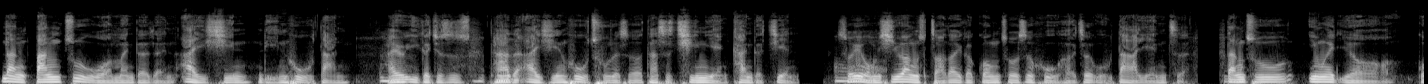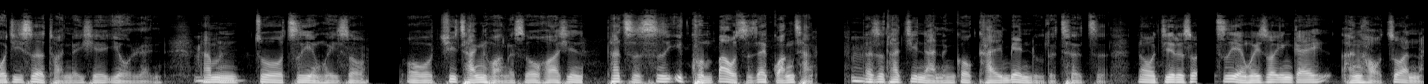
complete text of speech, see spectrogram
让帮助我们的人爱心零负担，还有一个就是他的爱心付出的时候，他是亲眼看得见，所以我们希望找到一个工作是符合这五大原则。当初因为有。国际社团的一些友人，他们做资源回收。我去参访的时候，发现他只是一捆报纸在广场，但是他竟然能够开面乳的车子。那我觉得说，资源回收应该很好赚呐。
